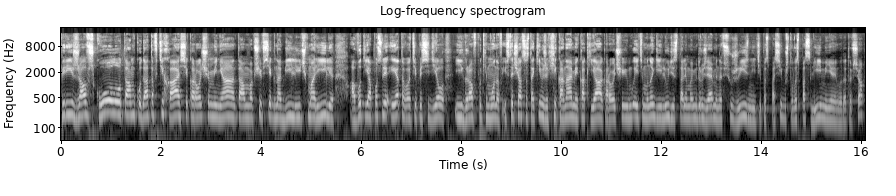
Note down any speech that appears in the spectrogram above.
переезжал в школу там куда-то в Техасе, короче, меня там вообще все гнобили и чморили, а вот я после этого, типа, сидел и играл в покемонов и встречался с такими же хиканами, как я, короче, эти многие люди стали моими друзьями на всю жизнь, и типа, спасибо, что вы спасли меня, и вот это все.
